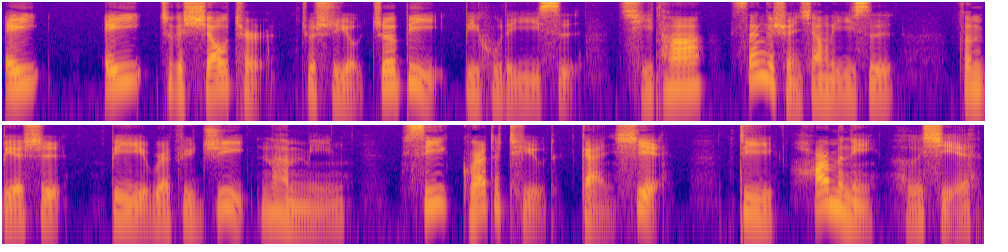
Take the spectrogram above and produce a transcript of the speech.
A。A 这个 shelter 就是有遮蔽、庇护的意思。 其他三个选项的意思分别是 B refugee 难民，C gratitude 感谢，D harmony 和谐。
